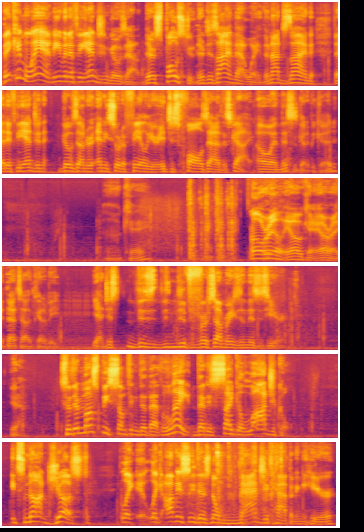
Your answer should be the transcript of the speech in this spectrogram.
They can land even if the engine goes out. They're supposed to. They're designed that way. They're not designed that if the engine goes under any sort of failure, it just falls out of the sky. Oh, and this is gonna be good. Okay. Oh, really? Okay, alright, that's how it's gonna be. Yeah, just this, for some reason, this is here. Yeah. So there must be something to that light that is psychological. It's not just like like obviously there's no magic happening here,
